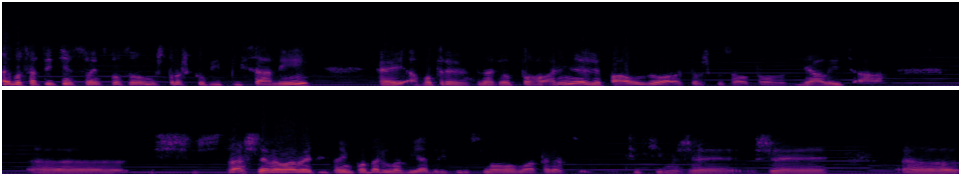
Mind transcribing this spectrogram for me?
Lebo sa cítim svojím spôsobom už trošku vypísaný, hej, a potrebujem si dať od toho ani nie, že pauzu, ale trošku sa od toho vzdialiť a, Uh, strašne veľa vecí sa mi podarilo vyjadriť tým slovom a teraz cítim, že, že uh,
